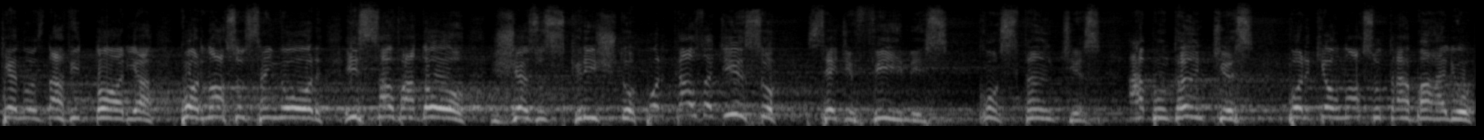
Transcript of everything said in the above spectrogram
que nos dá vitória por nosso Senhor e Salvador Jesus Cristo. Por causa disso, sede firmes, constantes, abundantes, porque o nosso trabalho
